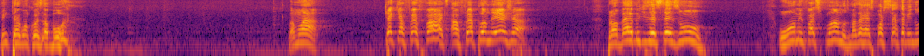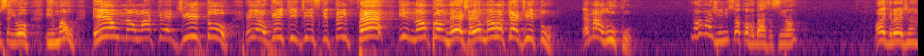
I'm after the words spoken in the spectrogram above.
Tem que ter alguma coisa boa. Vamos lá. O que é que a fé faz? A fé planeja. Provérbio 16, 1. O homem faz planos, mas a resposta certa vem do Senhor. Irmão, eu não acredito em alguém que diz que tem fé e não planeja. Eu não acredito. É maluco. Mas imagine se eu acordasse assim, ó. Ó, igreja,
